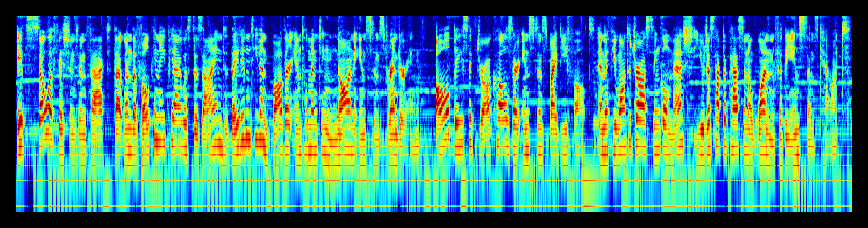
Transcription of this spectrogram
It's so efficient, in fact, that when the Vulkan API was designed, they didn't even bother implementing non-instanced rendering. All basic draw calls are instanced by default, and if you want to draw a single mesh, you just have to pass in a 1 for the instance count.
